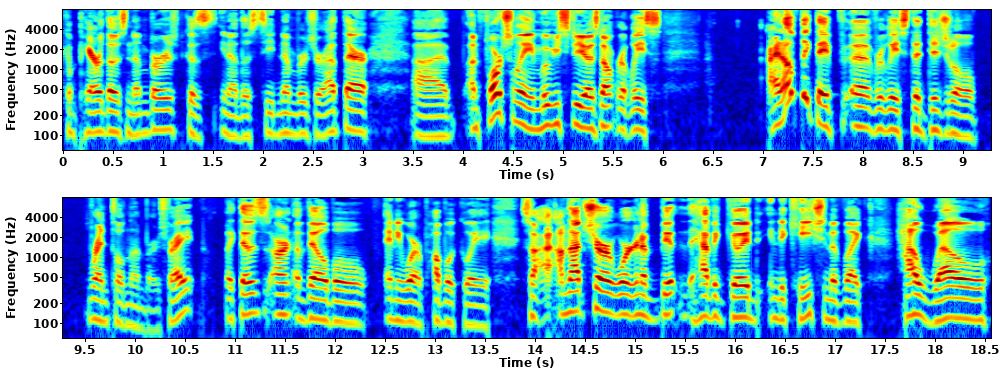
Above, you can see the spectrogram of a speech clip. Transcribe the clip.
compare those numbers because you know those seed numbers are out there. Uh, unfortunately, movie studios don't release I don't think they've uh, released the digital rental numbers, right? Like those aren't available anywhere publicly, so I, am not sure we're gonna be, have a good indication of like how well,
